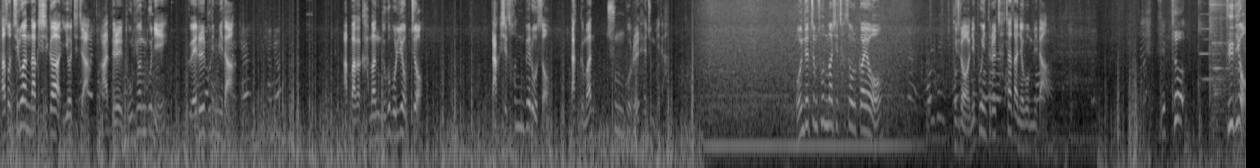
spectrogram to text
다소 지루한 낚시가 이어지자 아들 동현군이 꾀를 부립니다. 아빠가 가만두고 볼 리 없죠. 낚시 선배로서 따끔한 충고를 해줍니다. 언제쯤 손맛이 찾아올까요? 부지런히 포인트를 찾아다녀 봅니다. 히트 드디어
